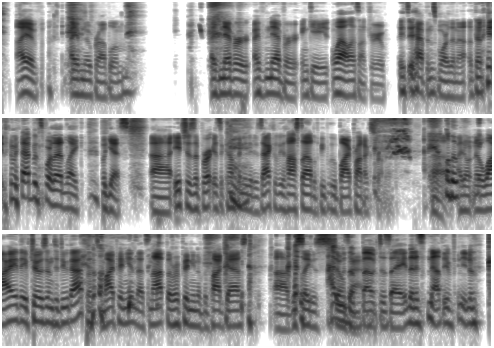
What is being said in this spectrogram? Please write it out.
I have I have no problem. I've never I've never engaged. Well, that's not true. It, it happens more than, uh, than it, happens more than I'd like. But yes, uh, Itch is a per- is a company that is actively hostile to the people who buy products from it. Uh, Although- I don't know why they've chosen to do that. That's my opinion. That's not the opinion of the podcast. Uh, this site is so I was bad. about to say that it's not the opinion of the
